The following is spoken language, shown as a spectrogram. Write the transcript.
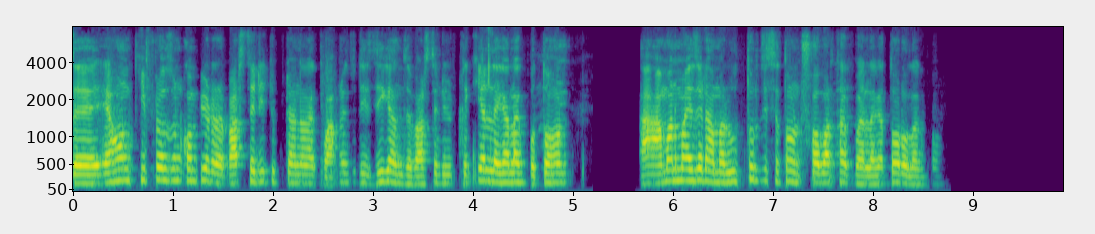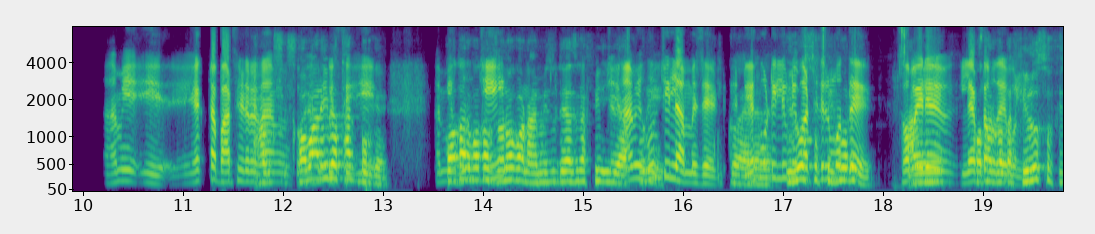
যে এখন কি প্রয়োজন কম্পিউটার ভার্সিটি টুকটা না লাগবো। আপনি যদি জিগান যে ভার্সিটি টুকটা কি লেগা লাগবো, তখন আমার মাই যেটা আমার উত্তর দিচ্ছে তখন সবার থাকবে লাগে তোরও লাগবো। আমি একটা ভার্সিটির এখন সবারই বা থাকব কে? কথার কথা জনগণ আমি যদি আজকে আমি শুনছিলাম যে ডেপুটি ইউনিভার্সিটির মধ্যে সবাই ল্যাপটপ দেয় বলে। ফিলোসফি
